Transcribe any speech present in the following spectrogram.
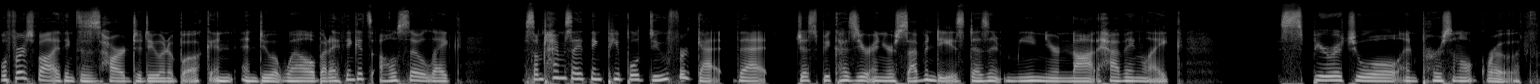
well, first of all, I think this is hard to do in a book and, and do it well. But I think it's also like sometimes I think people do forget that just because you're in your 70s doesn't mean you're not having like spiritual and personal growth.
